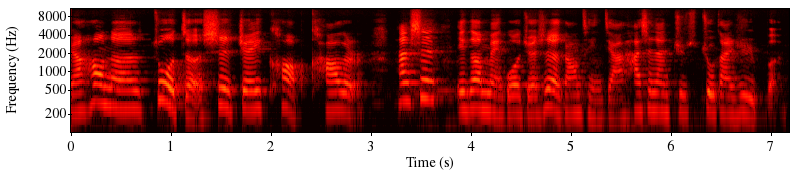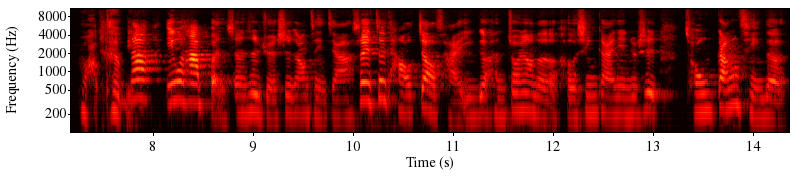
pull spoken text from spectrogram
然后呢，作者是 Jacob Collier，他是一个美国爵士的钢琴家，他现在住住在日本。哇，好特别！那因为他本身是爵士钢琴家，所以这套教材一个很重要的核心概念就是从钢琴的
